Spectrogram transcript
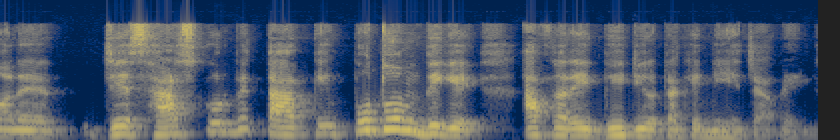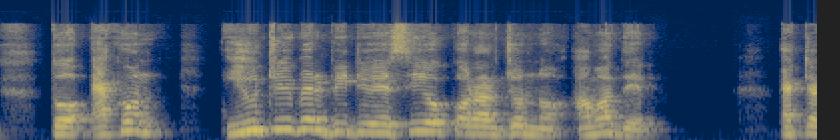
মানে যে সার্চ করবে তাকে প্রথম দিকে আপনার এই ভিডিওটাকে নিয়ে যাবে। তো এখন ইউটিউবের ভিডিও এসিও করার জন্য আমাদের একটা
